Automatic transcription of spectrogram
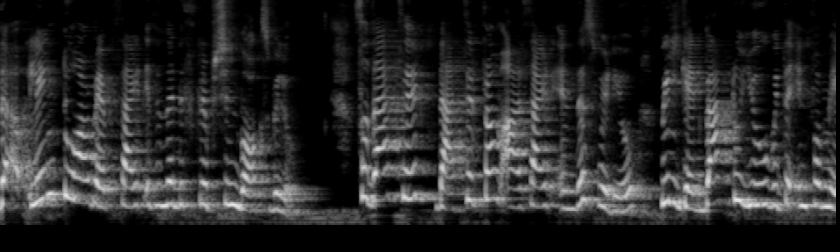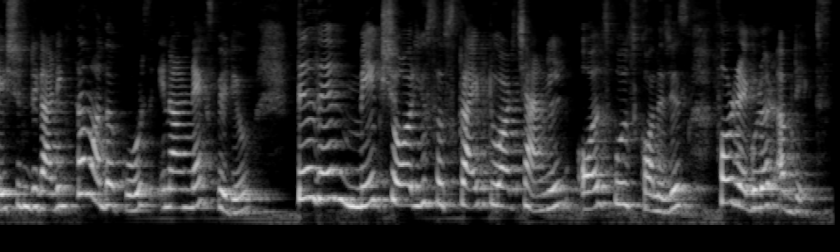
The link to our website is in the description box below. So that's it. That's it from our side in this video. We'll get back to you with the information regarding some other course in our next video. Till then, make sure you subscribe to our channel, All Schools Colleges, for regular updates.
